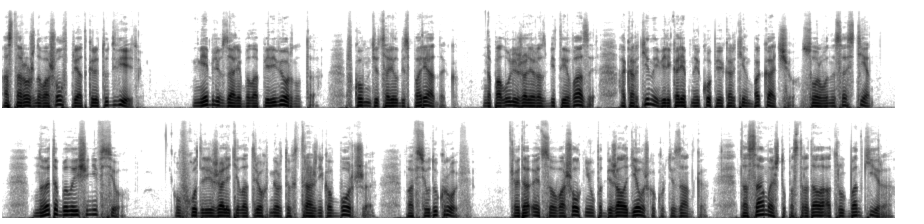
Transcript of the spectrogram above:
осторожно вошел в приоткрытую дверь. Мебель в зале была перевернута. В комнате царил беспорядок. На полу лежали разбитые вазы, а картины, великолепные копии картин Боккаччо, сорваны со стен. Но это было еще не все. У входа лежали тела трех мертвых стражников Борджа, повсюду кровь. Когда Эдсо вошел, к нему подбежала девушка-куртизанка, та самая, что пострадала от рук банкира.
